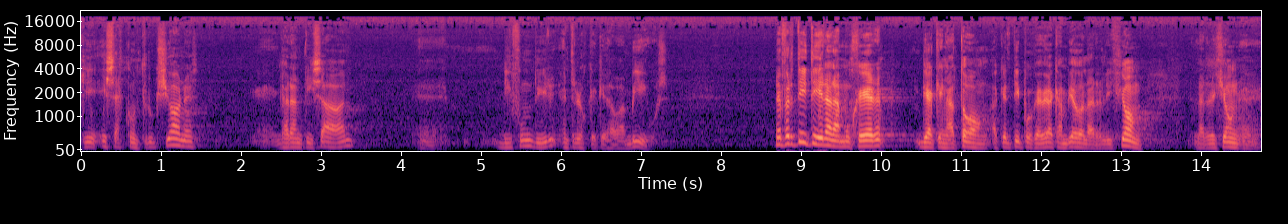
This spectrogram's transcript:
que esas construcciones eh, garantizaban eh, difundir entre los que quedaban vivos. Nefertiti era la mujer de Akenatón, aquel tipo que había cambiado la religión. La religión eh,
